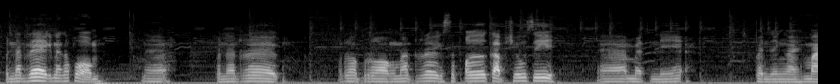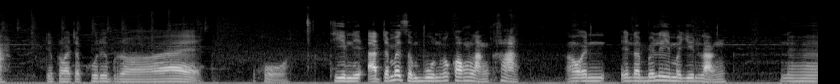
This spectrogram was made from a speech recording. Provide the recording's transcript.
เป็นนัดแรกนะครับผมนะฮะเป็นนัดแรก รอบรองนัดแรกสเปอร์กับเชลซีนะฮะแมตช์นี้เป็นยังไงมาเรียบร้อยจับคู่เรียบร้อยโอ้โหทีมนี้อาจจะไม่สมบูรณ์เพราะกองหลังขาดเอาเอ็นเอ็นดัมเบลลี่มายืนหลังนะฮะ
